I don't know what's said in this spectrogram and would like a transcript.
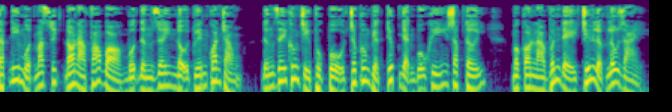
Chặt đi một mắt xích đó là phá bỏ một đường dây nội tuyến quan trọng Đường dây không chỉ phục vụ cho công việc tiếp nhận vũ khí sắp tới Mà còn là vấn đề chiến lược lâu dài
